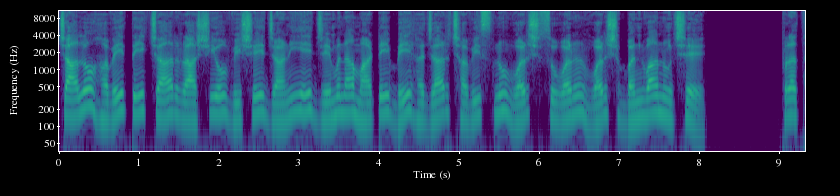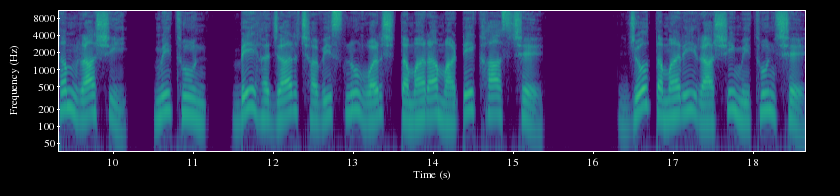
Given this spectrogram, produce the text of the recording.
ચાલો હવે તે ચાર રાશિઓ વિશે જાણીએ જેમના માટે બે હજાર છવ્વીસનું વર્ષ સુવર્ણ વર્ષ બનવાનું છે. પ્રથમ રાશિ, મિથુન, બે હજાર છવ્વીસનું વર્ષ તમારા માટે ખાસ છે. જો તમારી રાશિ મિથુન છે,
